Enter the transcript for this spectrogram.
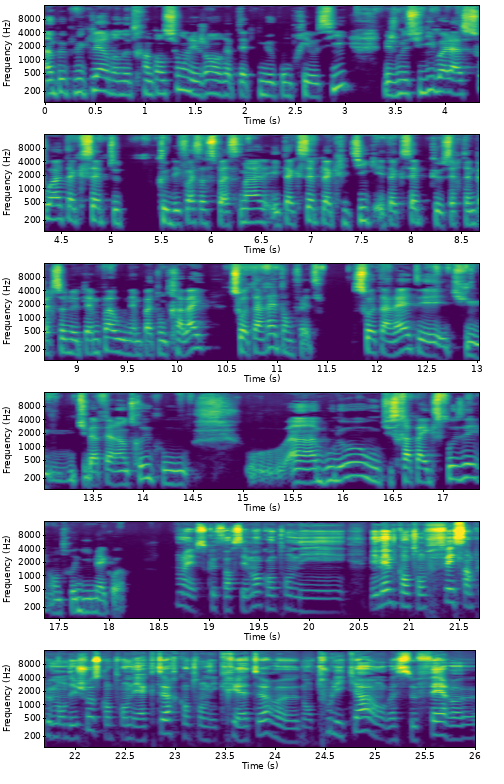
un peu plus clair dans notre intention les gens auraient peut-être mieux compris aussi. Mais je me suis dit voilà soit t'acceptes que des fois ça se passe mal et t'acceptes la critique et t'acceptes que certaines personnes ne t'aiment pas ou n'aiment pas ton travail soit t'arrêtes en fait. Soit t'arrêtes et tu, tu vas faire un truc ou, un boulot où tu seras pas exposé entre guillemets quoi oui, parce que forcément, quand on est. Mais même quand on fait simplement des choses, quand on est acteur, quand on est créateur, euh, dans tous les cas, on va se faire. Euh,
